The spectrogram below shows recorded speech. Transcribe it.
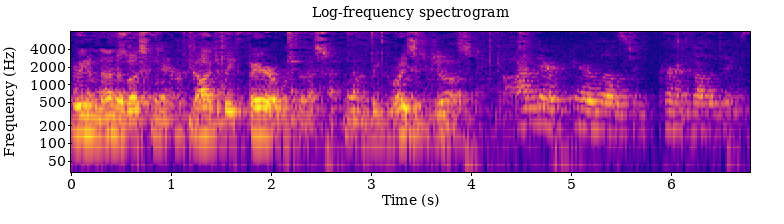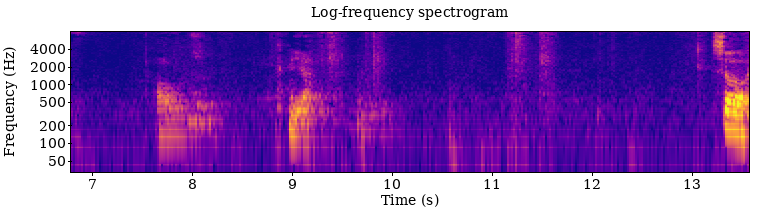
we, none of us want God to be fair with us, We want to be gracious with us. Just, Aren't there parallels to current politics? always. Yeah. So,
